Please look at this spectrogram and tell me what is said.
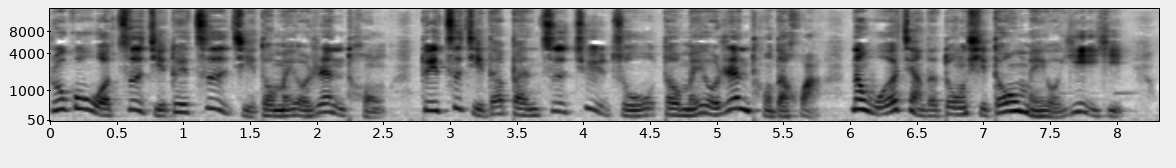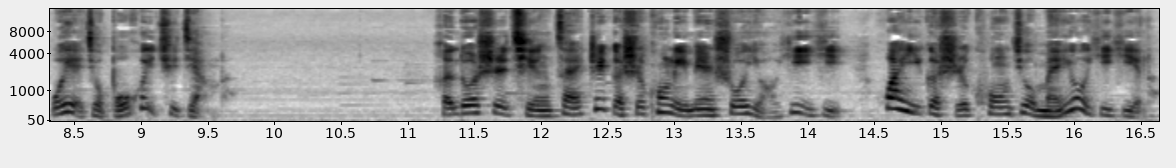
如果我自己对自己都没有认同，对自己的本自具足都没有认同的话，那我讲的东西都没有意义，我也就不会去讲了。很多事情在这个时空里面说有意义，换一个时空就没有意义了。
